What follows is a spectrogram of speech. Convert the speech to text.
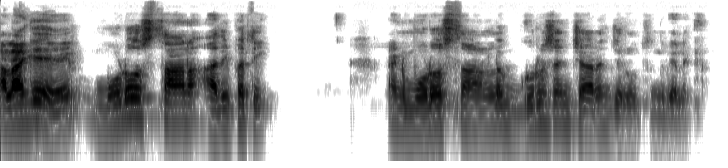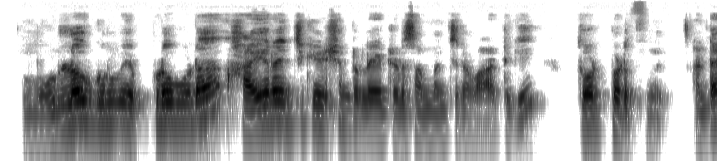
అలాగే మూడో స్థాన అధిపతి అండ్ మూడో స్థానంలో గురు సంచారం జరుగుతుంది వీళ్ళకి. మూడులో గురువు ఎప్పుడు కూడా హైయర్ ఎడ్యుకేషన్ రిలేటెడ్ సంబంధించిన వాటికి తోడ్పడుతుంది. అంటే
